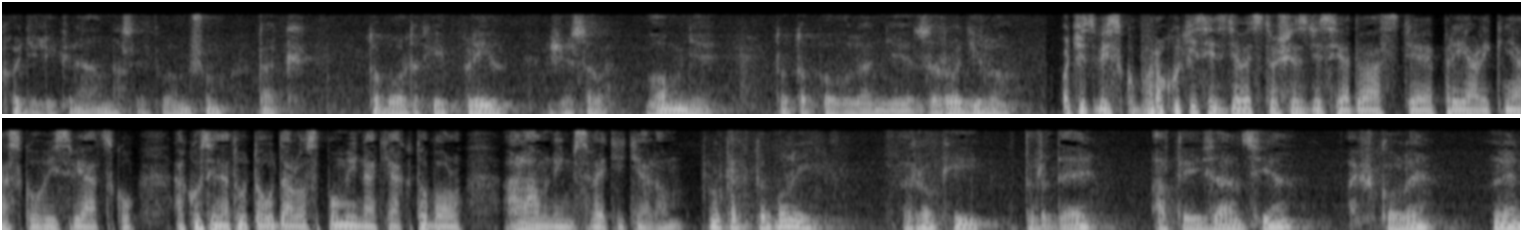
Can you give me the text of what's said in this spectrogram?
chodili k nám na Svetú Omšu, tak to bol taký vplyv, že sa vo mne toto povolanie zrodilo. Otec biskup, v roku 1962 ste prijali kňazskú vysviacku. Ako si na túto udalosť spomínate a kto bol hlavným svetiteľom? No tak to boli roky tvrdé, ateizácia aj v škole, len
